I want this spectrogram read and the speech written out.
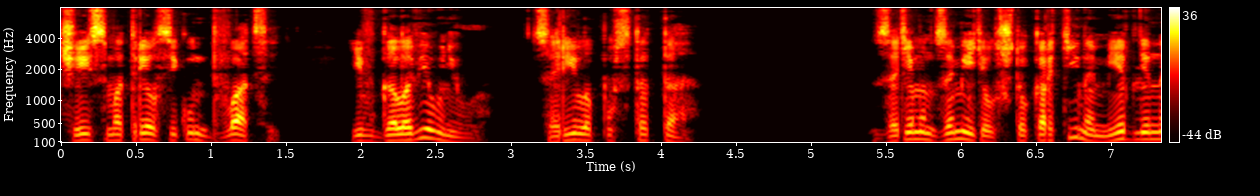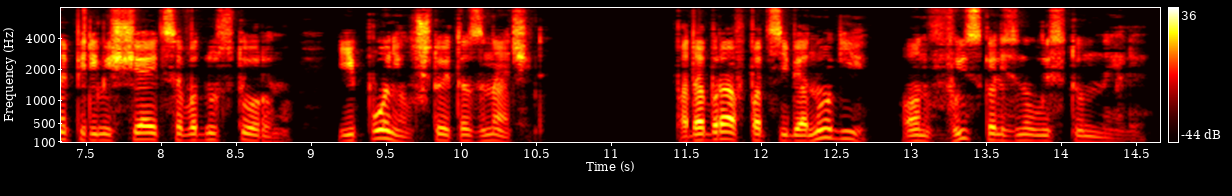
Чей смотрел секунд двадцать, и в голове у него царила пустота. Затем он заметил, что картина медленно перемещается в одну сторону, и понял, что это значит. Подобрав под себя ноги, он выскользнул из туннеля.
